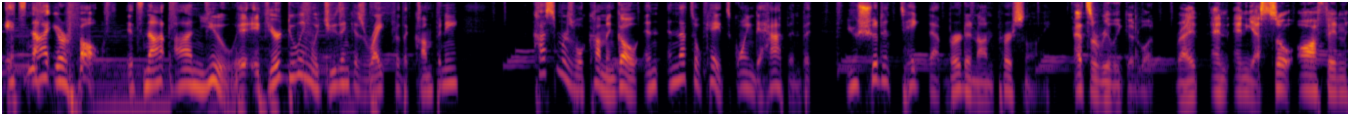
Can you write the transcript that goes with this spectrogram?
it's not your fault. It's not on you. If you're doing what you think is right for the company, customers will come and go, and, and that's okay. It's going to happen, but you shouldn't take that burden on personally. That's a really good one, right? And and yes, so often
